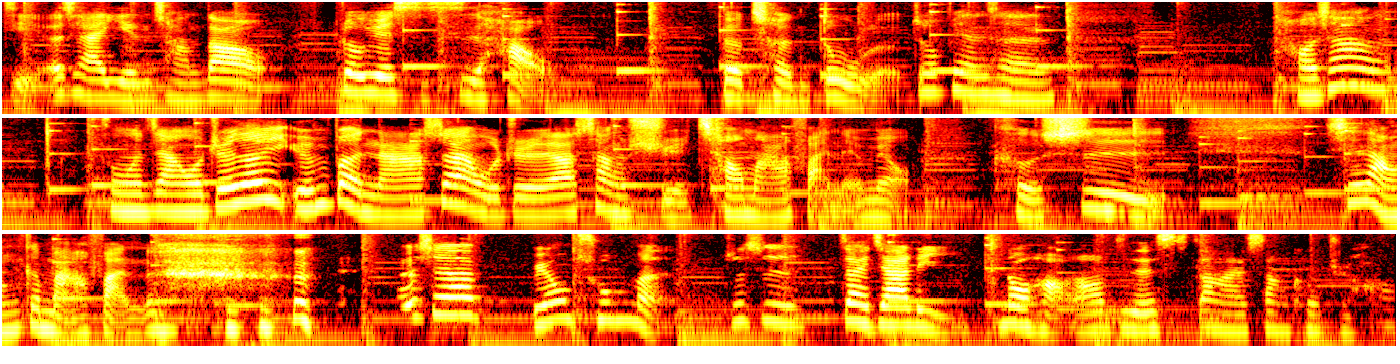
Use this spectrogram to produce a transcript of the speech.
戒，而且还延长到六月十四号的程度了，就变成好像怎么讲？我觉得原本啊，虽然我觉得要上学超麻烦的，有没有？可是现在好像更麻烦了，而现在不用出门，就是在家里弄好，然后直接上来上课就好。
